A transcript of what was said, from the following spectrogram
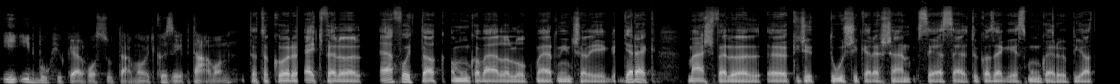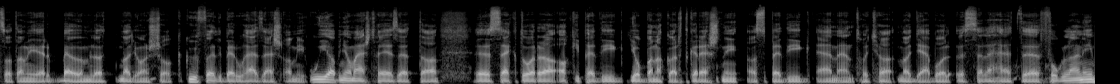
itt bukjuk el hosszú távon, vagy középtávon. Tehát akkor egyfelől elfogytak a munkavállalók, mert nincs elég gyerek, másfelől kicsit túl sikeresen szélszeltük az egész munkaerőpiacot, amiért beömlött nagyon sok külföldi beruházás, ami újabb nyomást helyezett a szektorra, aki pedig jobban akart keresni, az pedig elment, hogyha nagyjából össze lehet foglalni.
